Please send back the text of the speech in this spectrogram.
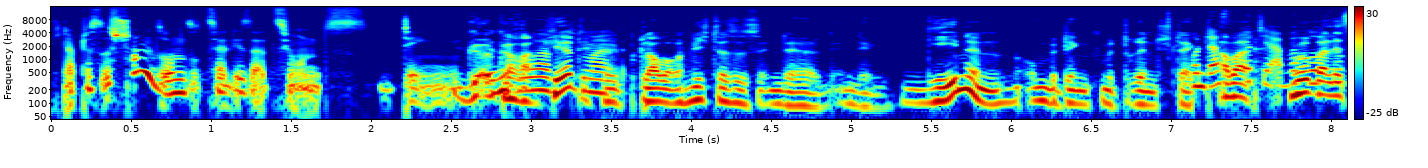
Ich glaube, das ist schon so ein Sozialisationsding. G- Garantiert. ich Ich glaube auch nicht, dass es in der in den Genen unbedingt mit drin steckt. Und das aber wird ja aber nur so weil es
